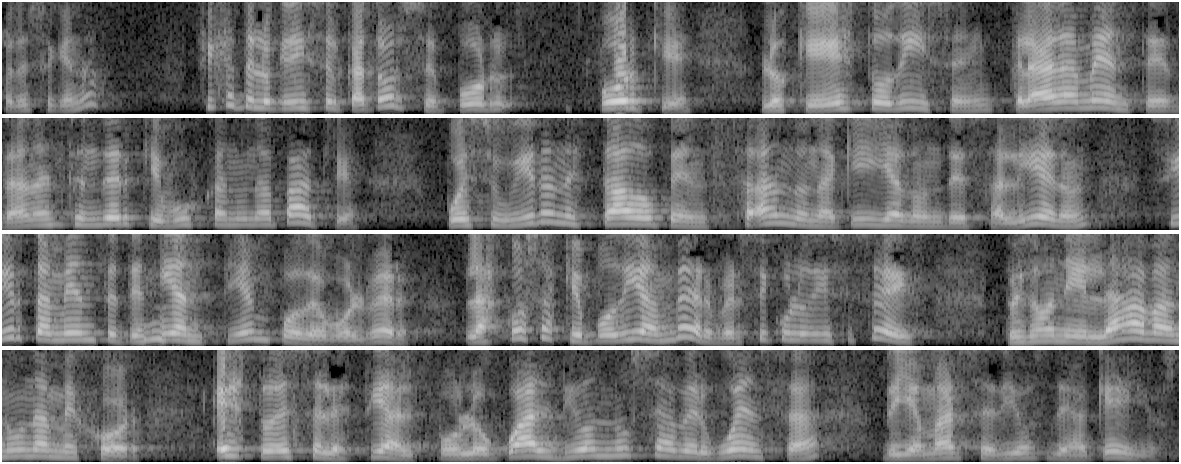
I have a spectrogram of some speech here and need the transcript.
Parece que no. Fíjate lo que dice el 14, por, porque los que esto dicen claramente dan a entender que buscan una patria, pues si hubieran estado pensando en aquella donde salieron, ciertamente tenían tiempo de volver. Las cosas que podían ver, versículo 16, pero anhelaban una mejor. Esto es celestial, por lo cual Dios no se avergüenza de llamarse Dios de aquellos,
